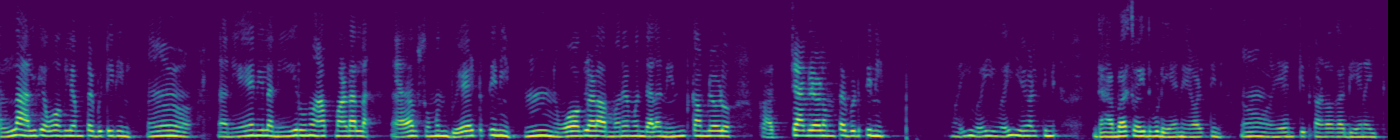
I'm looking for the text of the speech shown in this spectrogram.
ಎಲ್ಲ ಅಲ್ಲಿಗೆ ಹೋಗ್ಲಿ ಅಂತ ಬಿಟ್ಟಿದ್ದೀನಿ. ಹ್ಞೂ ನಾನು ಏನಿಲ್ಲ ನೀರೂ ಆಫ್ ಮಾಡಲ್ಲ. ಸುಮ್ಮನೆ ಬೇಟ್ತೀನಿ. ಹ್ಞೂ ಹೋಗ್ಲಾಳ ಮನೆ ಮುಂದೆ ಎಲ್ಲ ನಿಂತ್ಕೊಂಬ್ಲೇಳು ಕಚ್ಚಾಗ್ಲೇಳು ಅಂತ ಬಿಡ್ತೀನಿ. ವೈ ವೈ ಒಯ್ ಹೇಳ್ತೀನಿ. ಡಾಬಾಸ್ ಒಯ್ದ್ಬಿಡು ಏನು ಹೇಳ್ತೀನಿ. ಹ್ಞೂ ಏನು ಕಿತ್ಕೊಂಡು ಹೋಗೋದು ಏನಾಯ್ತು.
